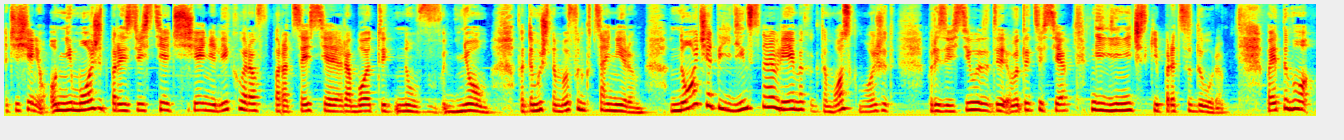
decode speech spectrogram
очищение. Он не может произвести очищение ликворов в процессе работы ну, днем, потому что мы функционируем. Ночь — это единственное время, когда мозг может произвести вот эти, вот эти все гигиенические процедуры. Поэтому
